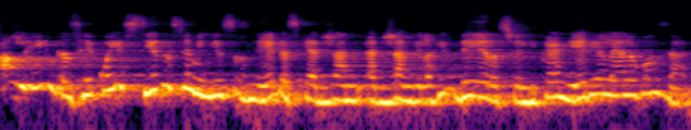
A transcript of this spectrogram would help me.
Além das reconhecidas feministas negras, que é a Jamila Ribeiro, a Sueli Carneiro e a Lela Gonzalez.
